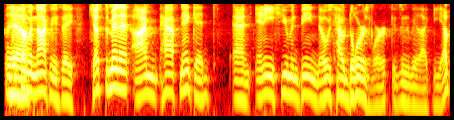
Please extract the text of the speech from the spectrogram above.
when yeah. someone knocks and you say, "Just a minute, I'm half naked," and any human being knows how doors work is going to be like, "Yep."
